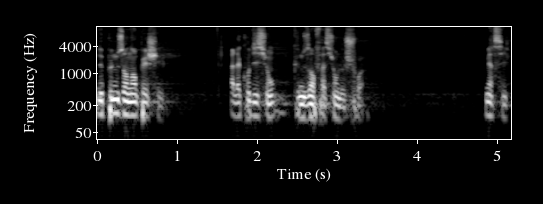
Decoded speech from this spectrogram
ne peut nous en empêcher, à la condition que nous en fassions le choix. Merci.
